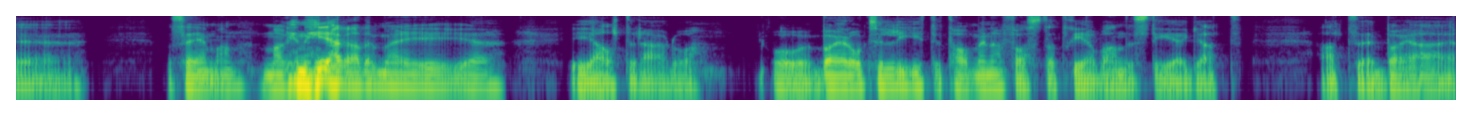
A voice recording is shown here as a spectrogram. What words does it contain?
eh, vad säger man, marinerade mig i, i allt det där då. Och började också lite ta mina första trevande steg att, att börja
